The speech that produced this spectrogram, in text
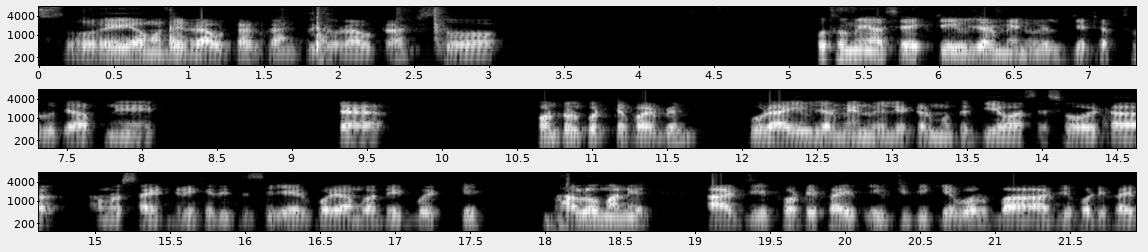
সো এই আমাদের রাউটার কাঙ্ক্ষিত রাউটার সো প্রথমে আছে একটি ইউজার ম্যানুয়াল যেটার থ্রুতে আপনি এটা কন্ট্রোল করতে পারবেন। পুরা ইউজার ম্যানুয়াল এটার মধ্যে দেওয়া আছে। সো এটা আমরা সাইডে রেখে দিতেছি। এরপরে আমরা দেখব একটি ভালো মানের R G forty five UTP cable বা আর জি ফর্টি ফাইভ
